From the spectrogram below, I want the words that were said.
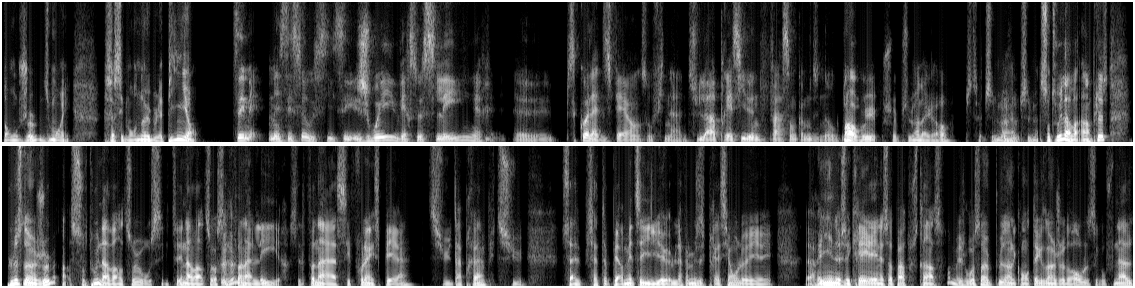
ton jeu, du moins. Ça, c'est mon humble opinion. Sais, mais, mais c'est ça aussi, c'est jouer versus lire. euh, c'est quoi la différence au final? Tu l'as apprécié d'une façon comme d'une autre? Ah oui, je suis absolument d'accord. Absolument, Mhm. absolument. Surtout une en plus, plus d'un jeu, surtout une aventure aussi. Tu sais, une aventure, c'est le fun Mhm. à lire. C'est le fun à, c'est full inspirant. Tu t'apprends, puis tu, ça, ça te permet, tu sais, il y a la fameuse expression, là, rien ne se crée, rien ne se perd, tout se transforme. Mais je vois ça un peu dans le contexte d'un jeu de rôle. C'est qu'au final,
